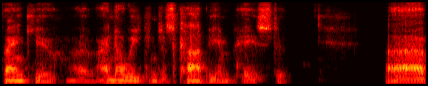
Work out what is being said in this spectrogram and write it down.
Thank you. Uh, I know we can just copy and paste it. Uh,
